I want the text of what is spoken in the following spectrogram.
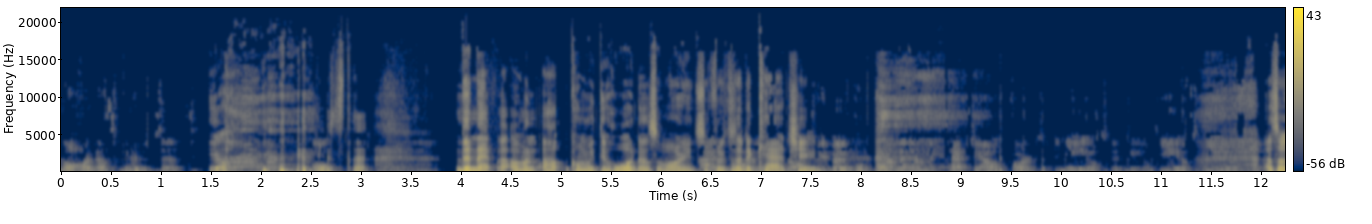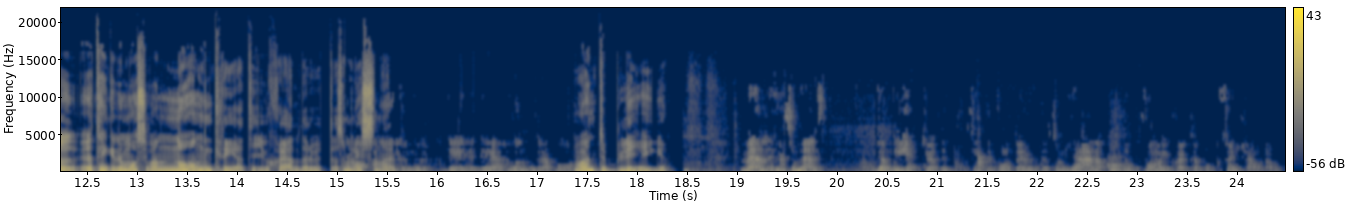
vardagsbruset. ja, just det. Den är, men, kommer inte ihåg den så var den inte så fruktansvärt catchy. Vi behöver fortfarande en catchy outfart. Ge oss det till oss. Ge oss, ge oss. Alltså, jag tänker det måste ju vara någon kreativ själ där ute som Ja, lyssnar. Absolut. Det, det är jag hundra på. Var inte blyg. Men hur som helst. Jag vet ju att det sitter folk där ute som gärna, och då får man ju självklart också en shoutout.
